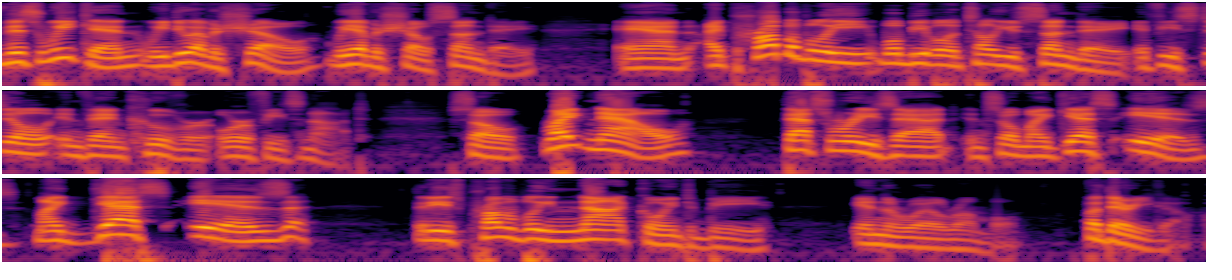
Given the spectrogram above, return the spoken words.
this weekend, we do have a show. We have a show Sunday. And I probably will be able to tell you Sunday if he's still in Vancouver or if he's not. So right now, that's where he's at. And so my guess is, my guess is that he's probably not going to be in the Royal Rumble. But there you go.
